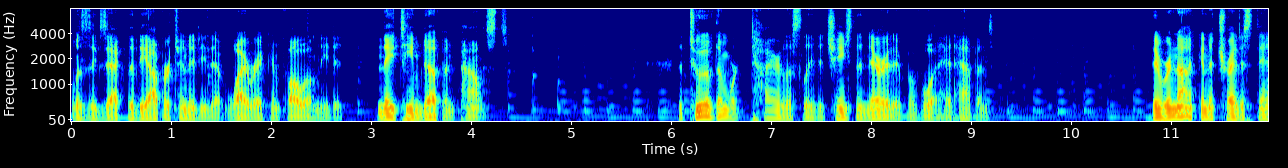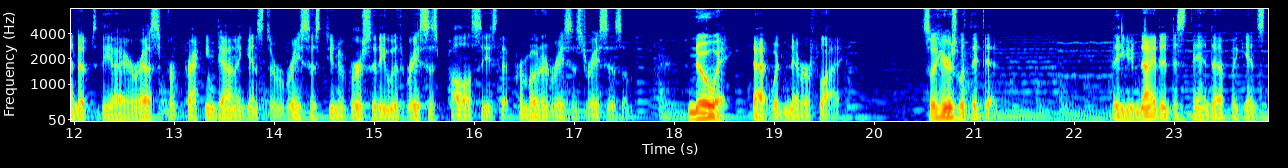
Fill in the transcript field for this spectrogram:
was exactly the opportunity that Weyrich and Falwell needed, and they teamed up and pounced. The two of them worked tirelessly to change the narrative of what had happened. They were not going to try to stand up to the IRS for cracking down against a racist university with racist policies that promoted racist racism. No way, that would never fly. So here's what they did they united to stand up against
